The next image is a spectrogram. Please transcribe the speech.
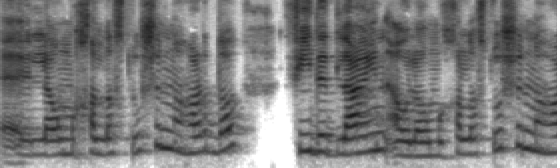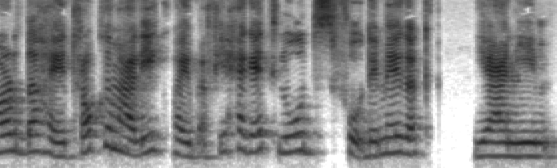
آه، لو ما خلصتوش النهارده في deadline أو لو ما خلصتوش النهارده هيتراكم عليك وهيبقى في حاجات loads فوق دماغك. يعني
